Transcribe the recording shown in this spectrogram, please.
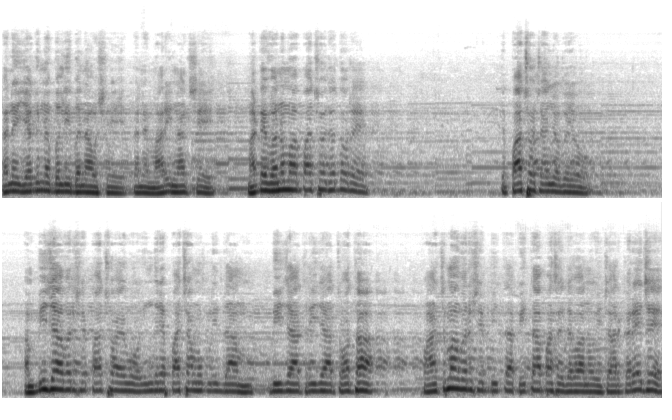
તને યજ્ઞ બલિ બનાવશે, તને મારી નાખશે. માટે વનમાં પાછો જતો રહે. તે પાછો ચાલ્યો ગયો. આમ બીજા વર્ષે પાછો આવ્યો. ઇન્દ્રે પાછા મોકલી દીધા. બીજા, ત્રીજા, ચોથા પાંચમા વર્ષે પિતા પિતા પાસે જવાનો વિચાર કરે છે.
